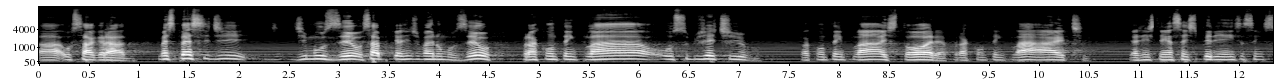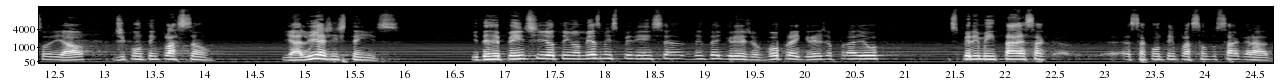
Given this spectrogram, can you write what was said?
ah, o sagrado. Uma espécie de, de, de museu, sabe? Porque a gente vai no museu para contemplar o subjetivo, para contemplar a história, para contemplar a arte. E a gente tem essa experiência sensorial de contemplação. E ali a gente tem isso. E de repente eu tenho a mesma experiência dentro da igreja. Eu vou para a igreja para eu experimentar essa, essa contemplação do sagrado.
